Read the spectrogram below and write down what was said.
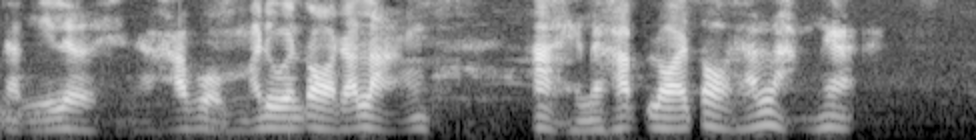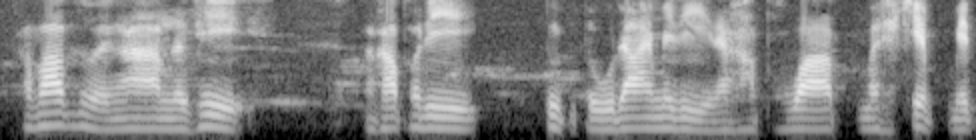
แบบนี้เลยนะครับ ผมมาดูกันต่อด้านหลัง อ่าเห็นไหมครับรอยต่อด้านหลังเนี่ย สภาพสวยงามเลยพี่นะครับ พอดีปิดประตูได้ไม่ดีนะครับ เพราะว่าไม่ได้เก็บเม็ด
